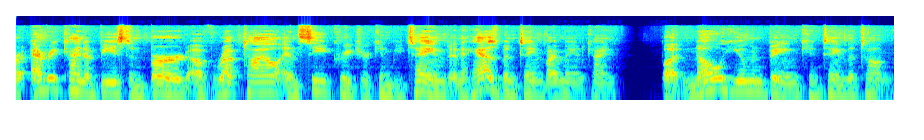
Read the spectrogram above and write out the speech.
For every kind of beast and bird, of reptile and sea creature can be tamed and has been tamed by mankind, but no human being can tame the tongue.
